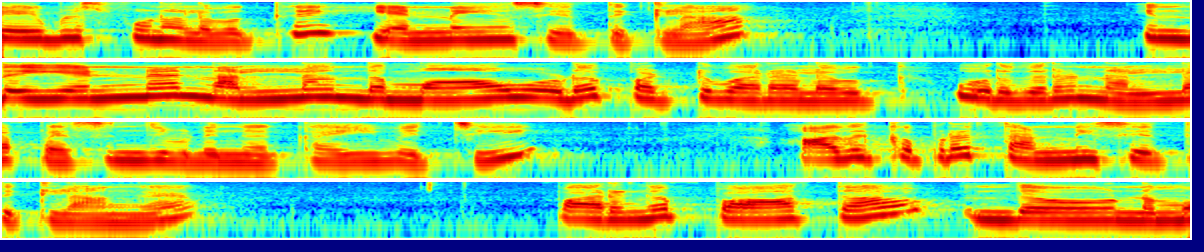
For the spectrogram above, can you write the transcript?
டேபிள் ஸ்பூன் அளவுக்கு எண்ணெயும் சேர்த்துக்கலாம். இந்த எண்ணெய் நல்லா அந்த மாவோட பட்டு வர அளவுக்கு ஒரு தடவை நல்லா பிசைஞ்சு விடுங்க கை வச்சு. அதுக்கப்புறம் தண்ணி சேர்த்துக்கலாங்க. பாருங்கள் பார்த்தா இந்த நம்ம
